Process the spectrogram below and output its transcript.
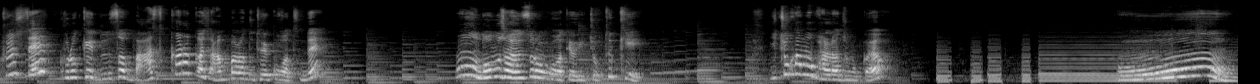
글쎄 그렇게 눈썹 마스카라까지 안 발라도 될 것 같은데? 어 너무 자연스러운 것 같아요 이쪽 특히 이쪽 한번 발라줘 볼까요? 오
